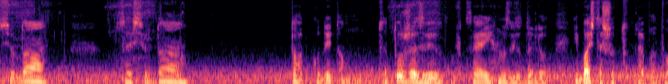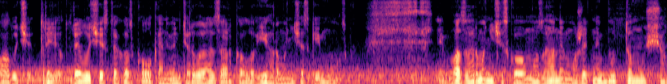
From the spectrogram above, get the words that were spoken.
сюди, це сюди. Так, куди там? Це теж звіз... цей звіздольот. І бачите, що тут треба? Два лучі... три... три лучистих осколка, інвентарне зеркало і гармонічний мозк. І у вас гармонічного мозга не може не бути, тому що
